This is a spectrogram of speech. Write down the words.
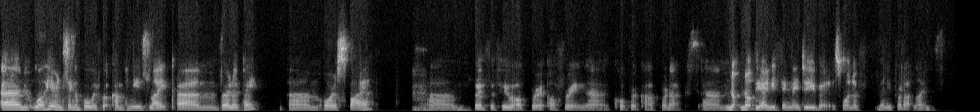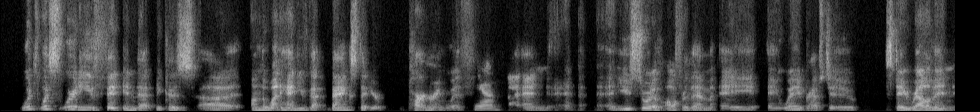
Um, well, here in Singapore, we've got companies like um, VoloPay um, or Aspire, mm-hmm. um, both of who are oper- offering uh, corporate card products. Um, not, not the only thing they do, but it's one of many product lines what's what's where do you fit in that? Because uh, on the one hand you've got banks that you're partnering with yeah. uh, and and you sort of offer them a a way perhaps to stay relevant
